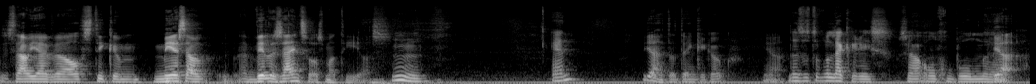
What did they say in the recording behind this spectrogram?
zou jij wel stiekem meer zou willen zijn zoals Matthias. Hmm. En? Ja, dat denk ik ook. Ja, Dat het toch wel lekker is, zo ongebonden. ja,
